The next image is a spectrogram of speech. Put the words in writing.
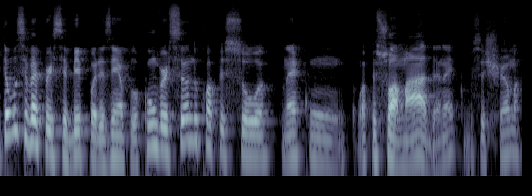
Então você vai perceber, por exemplo, conversando com a pessoa, né, com, a pessoa amada, né, como você chama,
